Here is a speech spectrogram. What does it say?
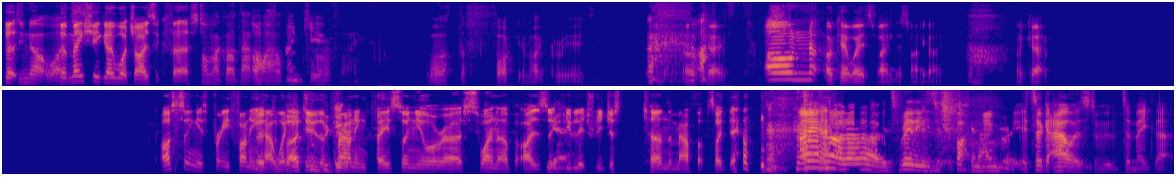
But- Do not watch. But make sure you go watch Isaac first. Oh my god, that Oh, wild thank you. horrifying. What the fuck have I created? Okay. Oh no. Okay, wait, it's fine. It's fine, guys. Okay. I was thinking it's pretty funny Let how when you do the begin. frowning face on your uh, swine up, Isaac, Yeah. you literally just turn the mouth upside down. Oh, no, no, no. It's really it's just fucking angry. It took hours to, to make that.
